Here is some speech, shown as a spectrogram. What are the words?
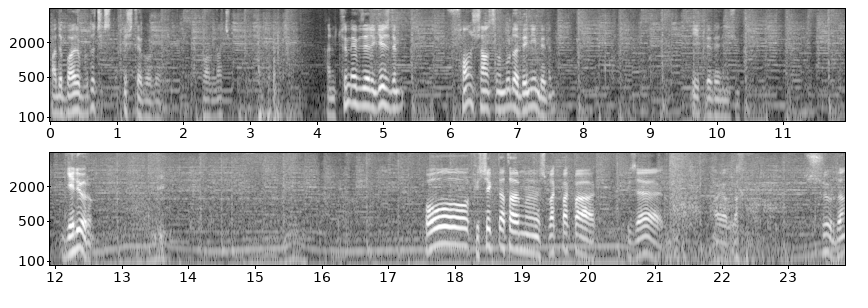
Hadi bari burada çıksın. İşte burada. Vallahi çıktı. Hani tüm evleri gezdim. Son şansımı burada deneyeyim dedim. İyi ki de denemişim. Geliyorum. Oo fişek de atarmış. Bak bak bak. Güzel. Hay Allah. Şuradan.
